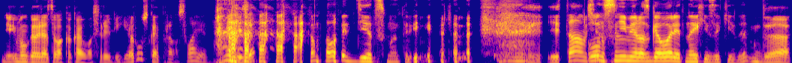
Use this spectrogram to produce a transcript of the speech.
Ему говорят, а какая у вас религия? Русская, православие. Молодец, смотри. И там Он с ними разговаривает на их языке, да? Да.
